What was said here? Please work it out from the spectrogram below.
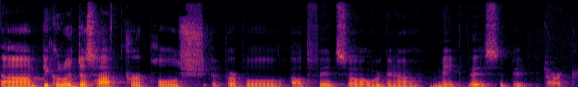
Um, Piccolo does have purple a purple outfit, so we're gonna make this a bit dark.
